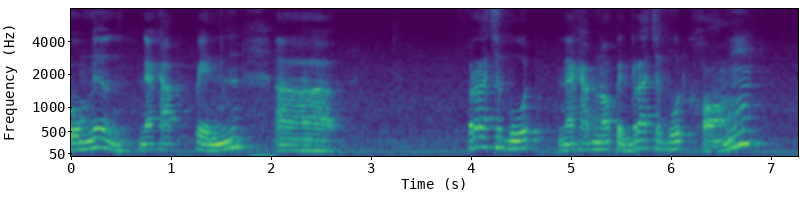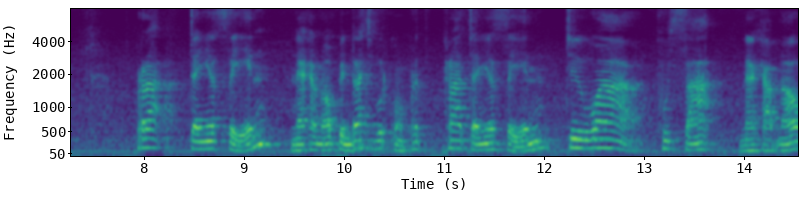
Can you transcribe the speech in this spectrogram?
องค์หนึ่งนะครับ เป็นอ่อ ราชบุตรนะครับเนาะเป็นราชบุตรของพระจัยเสนนะครับเนาะเป็นราชบุตรของพระพระจัยเสนชื่อว่าพุทธะนะครับเนาะ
